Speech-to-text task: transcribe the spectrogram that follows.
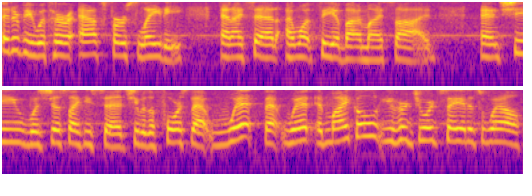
interview with her as First Lady. And I said, I want Thea by my side. And she was just like you said, she was a force, that wit, that wit. And Michael, you heard George say it as well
